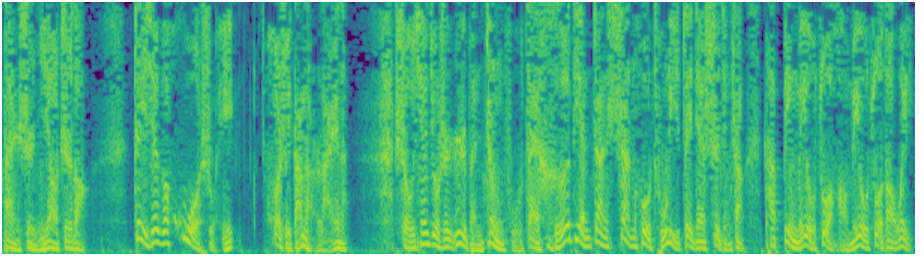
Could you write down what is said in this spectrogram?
但是你要知道，这些个祸水，祸水打哪儿来的？首先就是日本政府在核电站善后处理这件事情上，他并没有做好，没有做到位。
